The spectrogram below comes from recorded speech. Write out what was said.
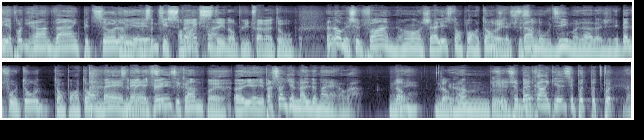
il a pas de grande vague puis tout ça. Là, il y a- Personne qui est super excité non plus de faire un tour. non, non, mais c'est le fun, non? Je suis allé sur ton ponton, Oui, j'étais c'est excitant ça. maudit, moi, là. là. J'ai des belles photos de ton ponton, mais, C'est mais, tu sais, c'est comme, il Ouais. y, a- y a personne qui a le mal de mer, là. Non, Ouais. non. C'est Comme, tu, tu es bien tranquille, c'est put, put, put. là.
